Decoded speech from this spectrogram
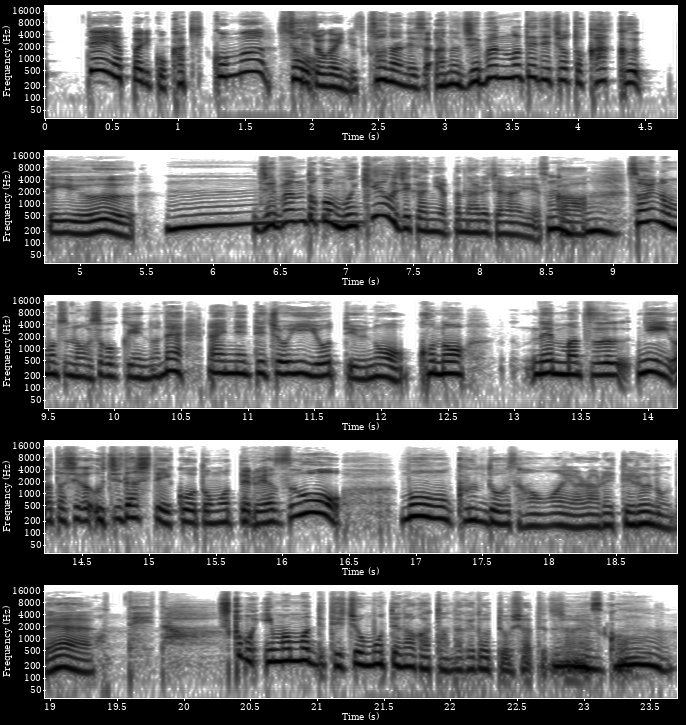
えてやっぱりこう書き込む手帳がいいんですか？そうなんです。あの、自分の手でちょっと書くっていう、自分とこう向き合う時間にやっぱなるじゃないですか。うんうんそういうのを持つのがすごくいいので、来年手帳いいよっていうのを、この年末に私が打ち出していこうと思ってるやつを、もう、くんどうさんはやられてるので、持っていた。しかも今まで手帳持ってなかったんだけどっておっしゃってたじゃないですか。うんうん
